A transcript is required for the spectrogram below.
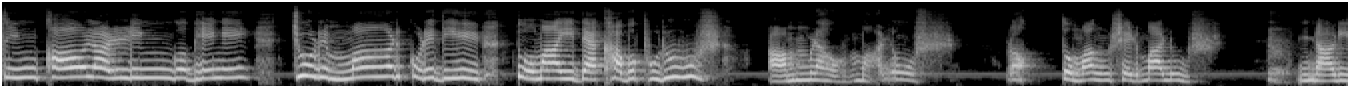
শৃঙ্খল আর লিঙ্গ ভেঙে চুরমার করে দিয়ে তোমায় দেখাবো পুরুষ, আমরাও মানুষ, রক্ত মাংসের মানুষ। নারী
